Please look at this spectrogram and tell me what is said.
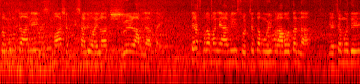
समृद्ध आणि महाशक्तिशाली व्हायला वेळ लागणार नाही. त्याचप्रमाणे आम्ही स्वच्छता मोहीम राबवताना याच्यामध्ये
